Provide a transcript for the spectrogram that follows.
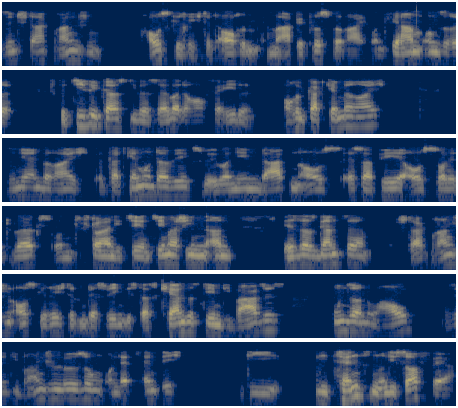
sind stark branchen ausgerichtet, auch im, im AP Plus Bereich. Und wir haben unsere Spezifikas, die wir selber darauf veredeln. Auch im CAD-CAM-Bereich sind ja im Bereich CAD-CAM unterwegs. Wir übernehmen Daten aus SAP, aus SolidWorks und steuern die CNC-Maschinen an. Ist das Ganze stark branchenausgerichtet und deswegen ist das Kernsystem die Basis. Unser Know-how sind die Branchenlösungen und letztendlich die Lizenzen und die Software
